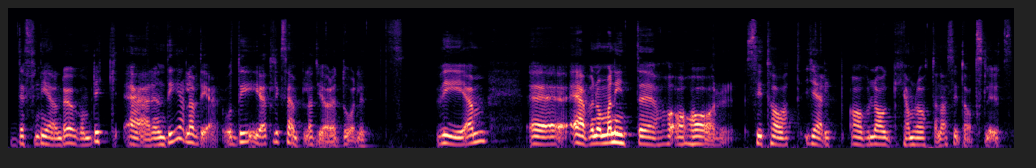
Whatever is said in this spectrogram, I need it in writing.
definierande ögonblick är en del av det. Och det är till exempel att göra ett dåligt VM. Eh, även om man inte har, citat, hjälp av lagkamraterna, citat slut.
